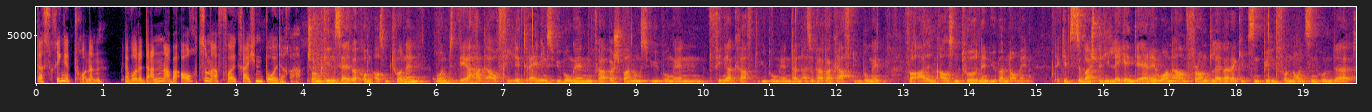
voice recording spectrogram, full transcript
das Ringeturnen. Er wurde dann aber auch zum erfolgreichen Boulderer. John Gill selber kommt aus dem Turnen und der hat auch viele Trainingsübungen, Körperspannungsübungen, Fingerkraftübungen, dann also Körperkraftübungen vor allem aus dem Turnen übernommen. Da gibt es zum Beispiel die legendäre One-Arm Front Lever, da gibt es ein Bild von 1900.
